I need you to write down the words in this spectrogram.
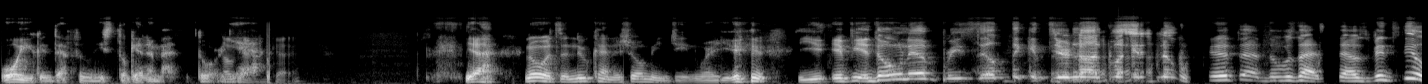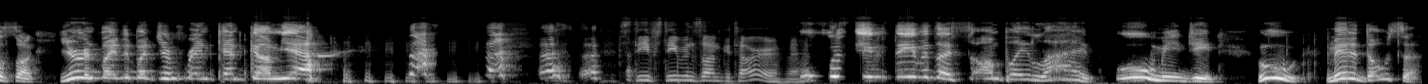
Or you can definitely still get them at the door. Okay. Yeah. Okay. Yeah, no, it's a new kind of show me, Gene, where you, you if you don't have pre-sale tickets, you're not invited. No, it, uh, that was that. That was Vince Steele's song. You're invited, but your friend can't come. Yeah. Steve Stevens on guitar, man. Steve Stevens, I saw him play live. Ooh, me and Gene. Ooh, Minnedosa.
